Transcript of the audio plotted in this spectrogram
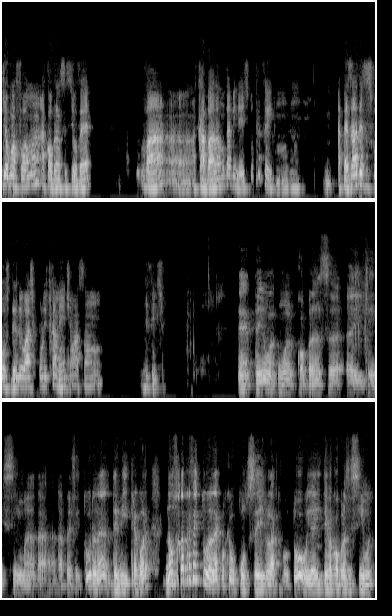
de alguma forma, a cobrança, se houver, vá ah, acabar lá no gabinete do prefeito. Apesar desse esforço dele, eu acho que politicamente é uma ação difícil. É, tem uma, uma, cobrança aí que é em cima da, da prefeitura, né, Demitri? Agora, não só da prefeitura, né, porque o conselho lá que votou, e aí teve a cobrança em cima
